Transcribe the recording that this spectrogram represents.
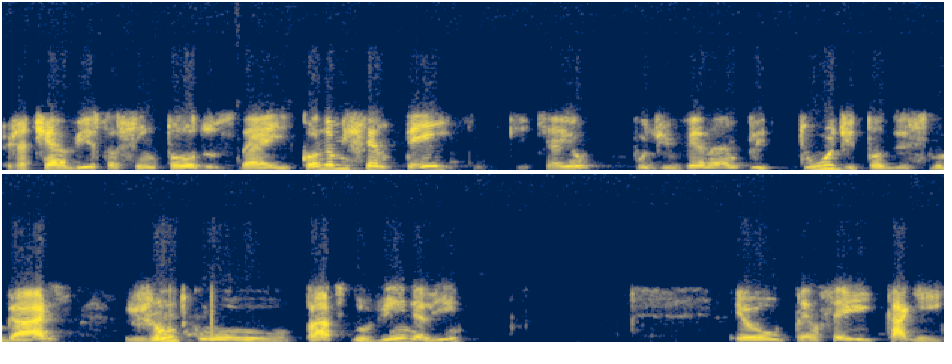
eu já tinha visto assim todos, né? E quando eu me sentei, que, que aí eu pude ver na amplitude todos esses lugares, junto com o prato do Vini ali, eu pensei, caguei.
